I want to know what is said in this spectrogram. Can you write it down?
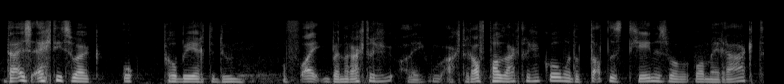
dat is echt iets wat ik ook probeer te doen. Of ah, ik ben erachter, allee, achteraf pas achtergekomen dat dat is hetgeen is wat, wat mij raakt.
